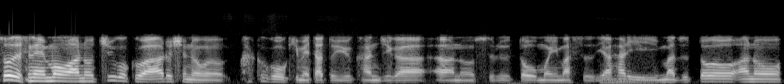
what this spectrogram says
そうですね、もうあの中国はある種の覚悟を決めたという感じがあのすると思います。やはり、まあ、ずっとあの、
